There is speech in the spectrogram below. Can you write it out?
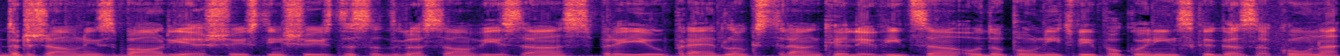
Državni zbor je 66 glasovi za sprejel predlog stranke Levica o dopolnitvi pokojninskega zakona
